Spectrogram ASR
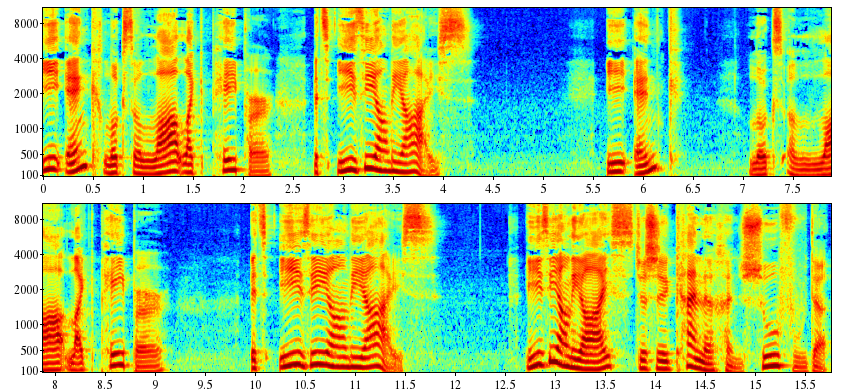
E-ink looks a lot like paper. It's easy on the eyes. E-ink looks a lot like paper. It's easy on the eyes. Easy on the eyes 就是看了很舒服的，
